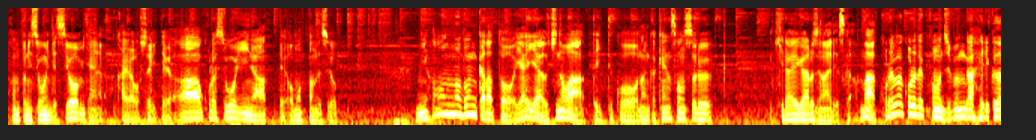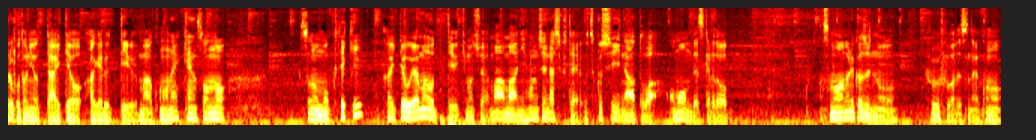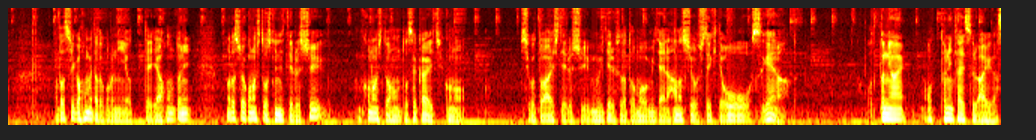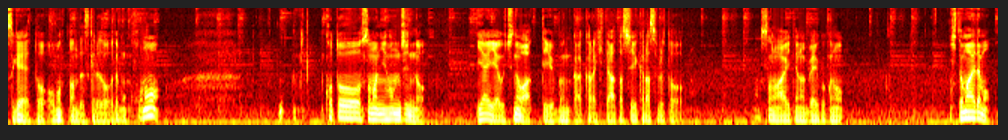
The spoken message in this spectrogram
本当にすごいんですよみたいな会話をしていてああこれすごいいいなって思ったんですよ。日本の文化だといやいやうちのはって言ってこうなんか謙遜する嫌いがあるじゃないですか。まあこれはこれでこの自分がへりくだることによって相手を上げるっていうまあこのね謙遜のその目的相手を敬うっていう気持ちはまあまあ日本人らしくて美しいなとは思うんですけれどそのアメリカ人の夫婦はですねこの私が褒めたところによっていや本当に私はこの人を信じてるしこの人は本当世界一この仕事を愛しているし向いてる人だと思うみたいな話をしてきておおすげえなと。夫に愛夫に対する愛がすげえと思ったんですけれどでもこのことをその日本人のいやいやうちのはっていう文化から来た私からするとその相手の米国の人前でも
